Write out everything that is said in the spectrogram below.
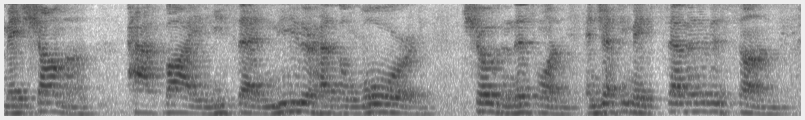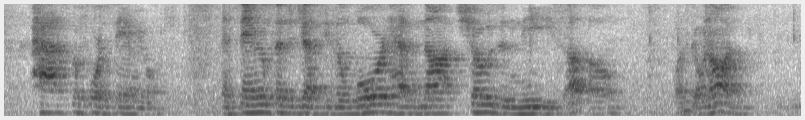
made Shammah pass by, and he said, Neither has the Lord chosen this one. And Jesse made seven of his sons pass before Samuel. And Samuel said to Jesse, The Lord has not chosen these. Uh oh, what's going on? And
